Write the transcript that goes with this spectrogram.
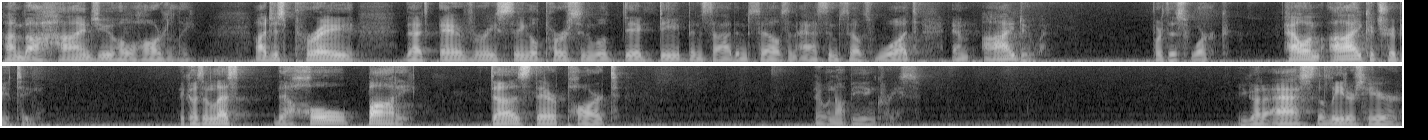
I'm behind you wholeheartedly. I just pray that every single person will dig deep inside themselves and ask themselves, What am I doing for this work? How am I contributing? Because unless the whole body does their part, there will not be increase. You got to ask the leaders here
